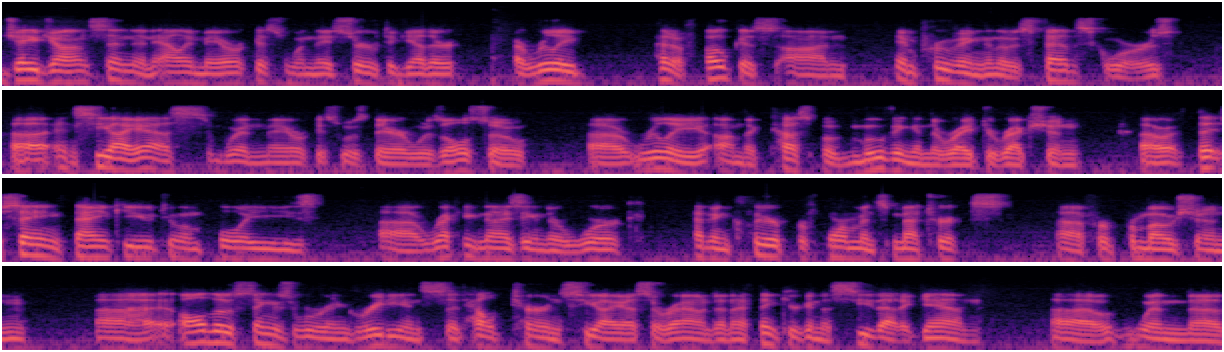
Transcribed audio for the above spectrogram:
Jeh Johnson and Ali Mayorkas, when they served together, really had a focus on improving those FEV scores. and CIS, when Mayorkas was there, was also really on the cusp of moving in the right direction uh, th- saying thank you to employees, uh, recognizing their work, having clear performance metrics uh, for promotion. Uh, all those things were ingredients that helped turn CIS around, and I think you're going to see that again uh, when uh,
